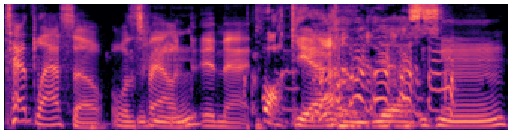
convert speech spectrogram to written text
Ted Lasso was found in that. Fuck yeah. Oh, yes. Mhm.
